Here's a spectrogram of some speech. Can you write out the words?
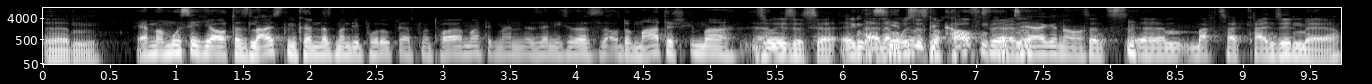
ähm, ja, man muss sich ja auch das leisten können, dass man die Produkte erstmal teuer macht. Ich meine, es ist ja nicht so, dass es automatisch immer. Ähm, so ist es, ja. Irgendeiner muss es noch kaufen wird. können. Ja, genau. Sonst ähm, macht es halt keinen Sinn mehr. Ja.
